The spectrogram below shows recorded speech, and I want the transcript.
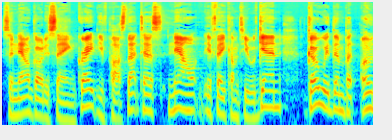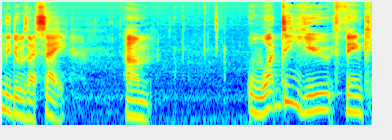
So now God is saying, Great, you've passed that test. Now, if they come to you again, go with them, but only do as I say. Um, what do you think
